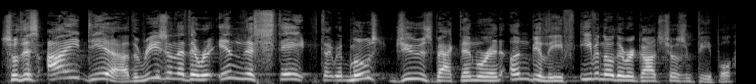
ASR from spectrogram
So, this idea, the reason that they were in this state, that most Jews back then were in unbelief, even though they were God's chosen people,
